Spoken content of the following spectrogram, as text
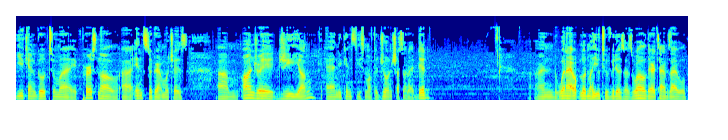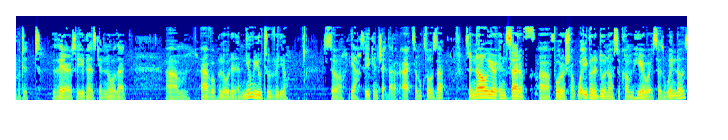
you can go to my personal uh, Instagram which is um, Andre G Young and you can see some of the drone shots that I did and when I upload my YouTube videos as well there are times I will put it there so you guys can know that um, I've uploaded a new YouTube video. So yeah so you can check that out. All right so I'm gonna close that. So now you're inside of uh, Photoshop. What you're gonna do now is to come here where it says Windows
